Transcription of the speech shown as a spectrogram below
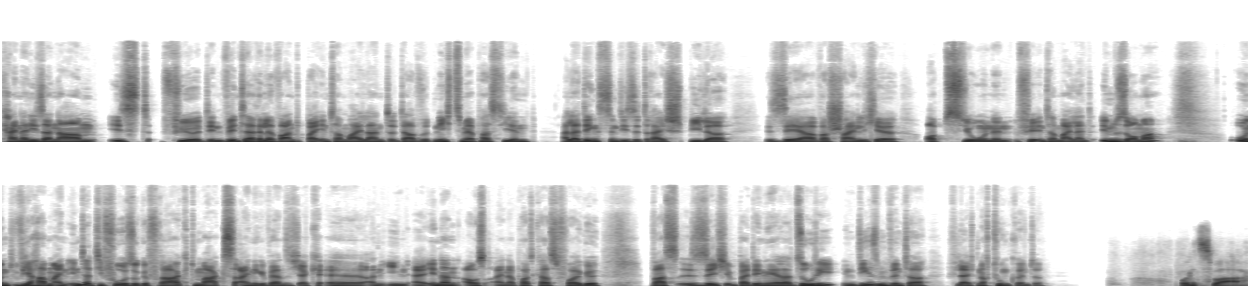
Keiner dieser Namen ist für den Winter relevant bei Inter Mailand, da wird nichts mehr passieren. Allerdings sind diese drei Spieler sehr wahrscheinliche Optionen für Inter Mailand im Sommer. Und wir haben einen Intertifoso gefragt, Max, einige werden sich äh, an ihn erinnern aus einer Podcast-Folge, was sich bei den Nerazzurri in diesem Winter vielleicht noch tun könnte. Und zwar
